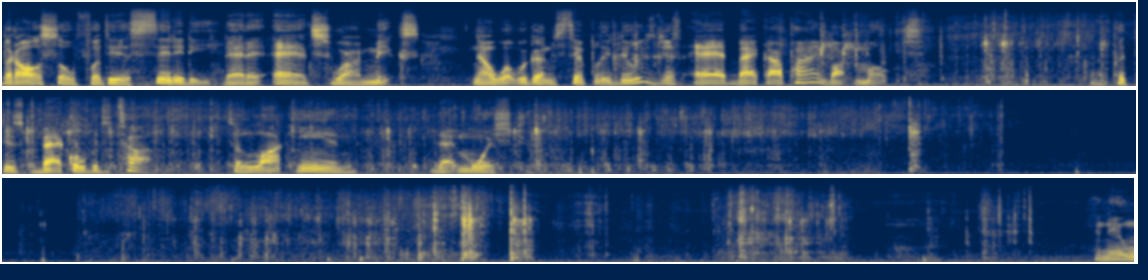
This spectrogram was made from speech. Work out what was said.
but also for the acidity that it adds to our mix. Now what we're gonna simply do is just add back our pine bark mulch. Gonna put this back over the top to lock in that moisture. And then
